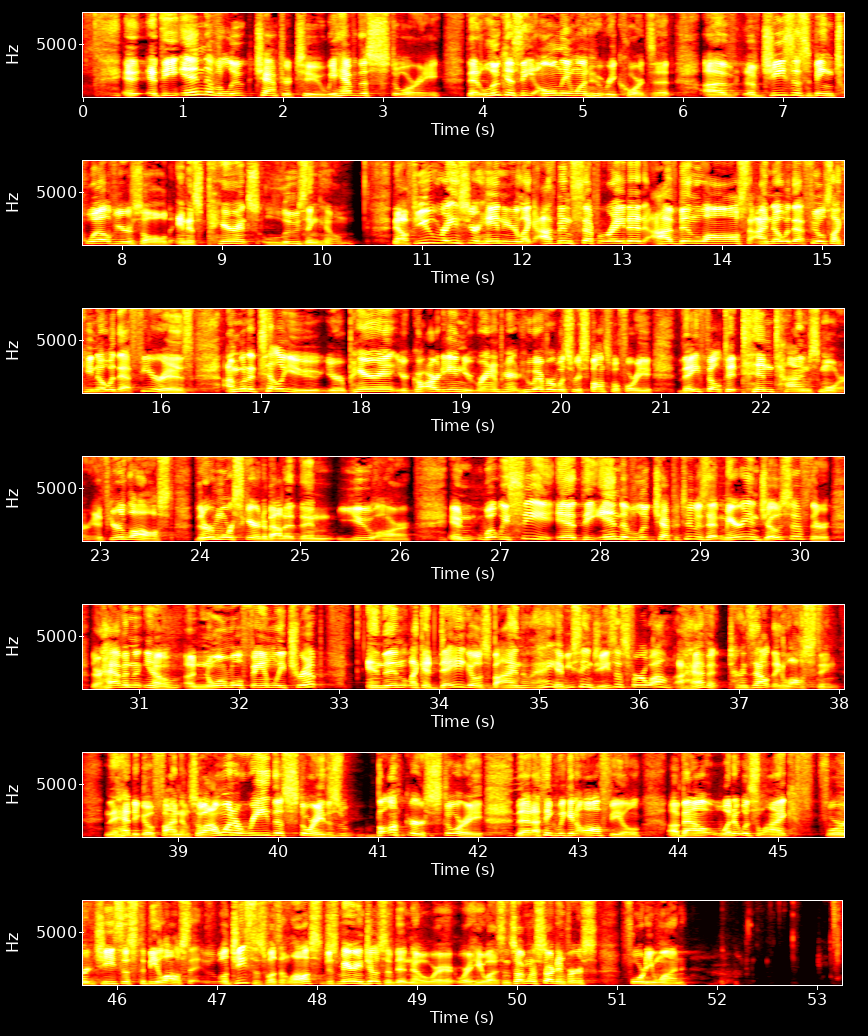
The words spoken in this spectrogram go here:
At, the end of Luke chapter two, we have this story that Luke is the only one who records it of, of Jesus being 12 years old and his parents losing him. Now, if you raise your hand and you're like, I've been separated, I've been lost, I know what that feels like, you know what that fear is, I'm going to tell you, your parent, your guardian, your grandparent, whoever was responsible for you, they felt it 10 times more. If you're lost, they're more scared about it than you are. And what we see at the end of Luke chapter 2 is that Mary and Joseph, they're, they're having, you know, a normal family trip. And then like a day goes by and hey, have you seen Jesus for a while? I haven't. Turns out they lost him and they had to go find him. So I want to read this story, this bonkers story that I think we can all feel about what it was like for Jesus to be lost. Well, Jesus wasn't lost. Just Mary and Joseph didn't know where, where he was. And so I'm going to start in verse 41.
